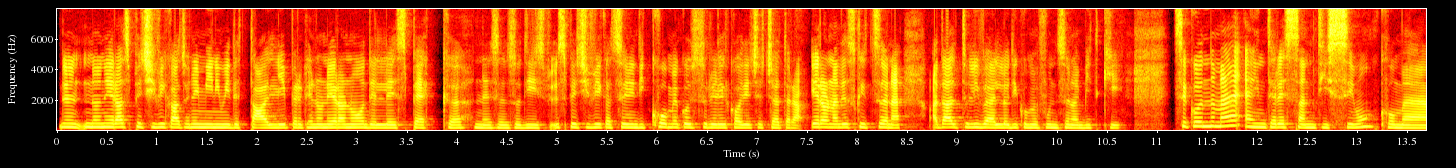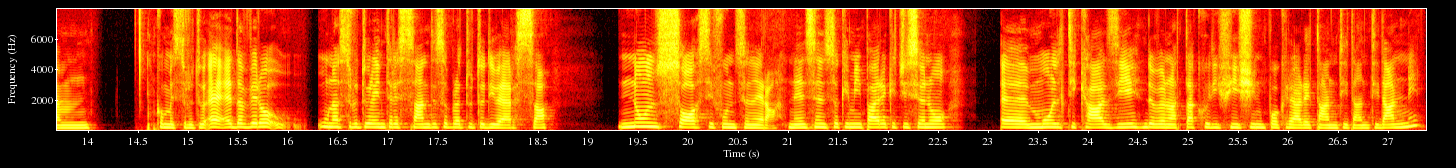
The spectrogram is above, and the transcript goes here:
non era specificato nei minimi dettagli perché non erano delle spec, nel senso di spe- specificazioni di come costruire il codice, eccetera. Era una descrizione ad alto livello di come funziona BitKey. Secondo me è interessantissimo come, mm, come struttura, è, è davvero una struttura interessante, soprattutto diversa. Non so se funzionerà, nel senso che mi pare che ci siano eh, molti casi dove un attacco di phishing può creare tanti tanti danni.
